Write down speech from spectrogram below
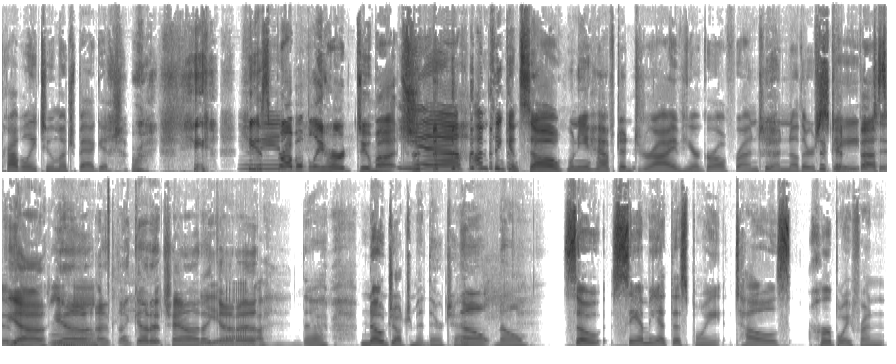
probably too much baggage." Right. He, he's mean- probably heard too much. yeah, I'm thinking so. When you have to drive your girlfriend to another to state, confess. to- yeah, Mhm. yeah. I, I get it, Chad. I get it. No judgment there, Chad. No, no. So Sammy at this point tells her boyfriend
